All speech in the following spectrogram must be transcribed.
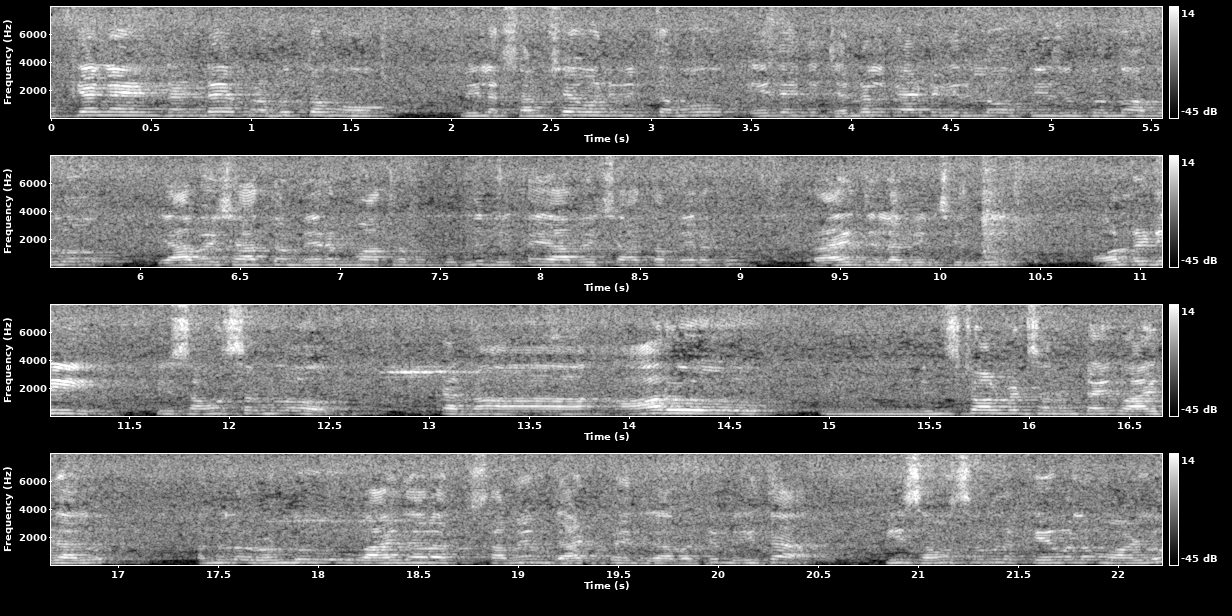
ముఖ్యంగా ఏంటంటే ప్రభుత్వము వీళ్ళకి సంక్షేమ నిమిత్తము ఏదైతే జనరల్ కేటగిరీలో ఫీజు ఉంటుందో అందులో యాభై శాతం మేరకు మాత్రం ఉంటుంది. మిగతా యాభై శాతం మేరకు రాయితీ లభించింది. ఆల్రెడీ ఈ సంవత్సరంలో ఆరు ఇన్స్టాల్మెంట్స్ అని ఉంటాయి వాయిదాలు. అందులో రెండు వాయిదాల సమయం దాటిపోయింది కాబట్టి మిగతా ఈ సంవత్సరంలో కేవలం వాళ్ళు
